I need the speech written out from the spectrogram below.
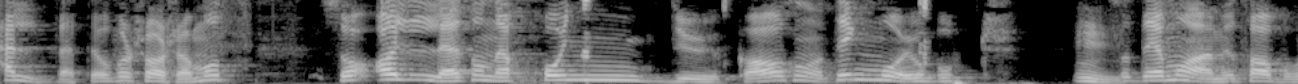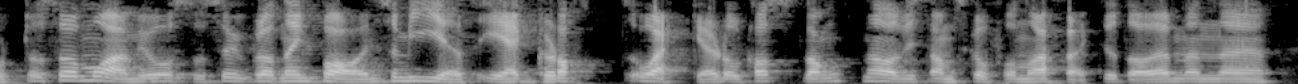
helvete å forsvare seg mot. Så alle sånne håndduker og sånne ting må jo bort. Mm. Så det må de jo ta bort. Og så må de jo også sørge for at den ballen som gis, er glatt og ekkel og kaste langt med, hvis de skal få noe effekt ut av det. Men uh,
